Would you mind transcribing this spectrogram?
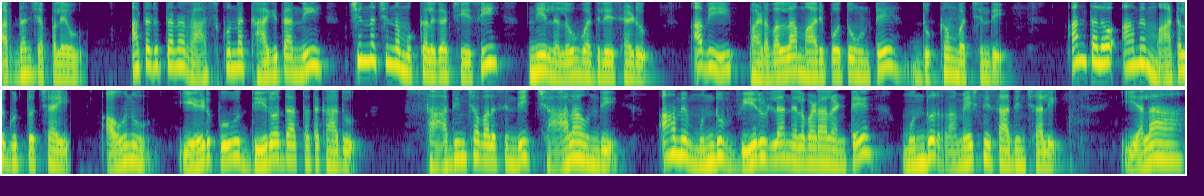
అర్థం చెప్పలేవు. అతడు తన రాసుకున్న కాగితాన్ని చిన్న చిన్న ముక్కలుగా చేసి నీళ్ళలో వదిలేశాడు. అవి పడవల్లా మారిపోతూ ఉంటే దుఃఖం వచ్చింది. అంతలో ఆమె మాటలు గుర్తొచ్చాయి. అవును ఏడుపు ధీరోదాత్తత కాదు. సాధించవలసింది చాలా ఉంది. ఆమె ముందు వీరుడిలా నిలబడాలంటే ముందు రమేష్ని సాధించాలి. ఎలా?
